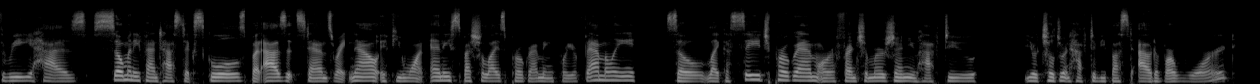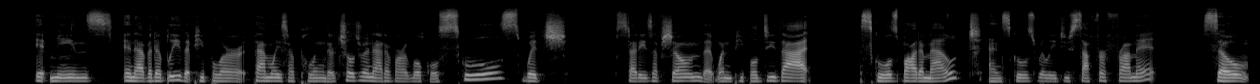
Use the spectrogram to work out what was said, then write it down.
3 has so many fantastic schools, but as it stands right now, if you want any specialized programming for your family, so like a SAGE program or a French immersion, you have to, your children have to be bussed out of our ward. It means inevitably that people are, families are pulling their children out of our local schools, which studies have shown that when people do that, schools bottom out and schools really do suffer from it. So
